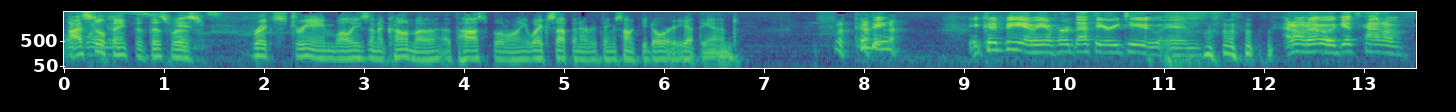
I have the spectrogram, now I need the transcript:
Like, I still think that this was ends. Rick's dream while he's in a coma at the hospital, and he wakes up and everything's hunky dory at the end. Could be. It could be. I mean, I've heard that theory too, and I don't know. It gets kind of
